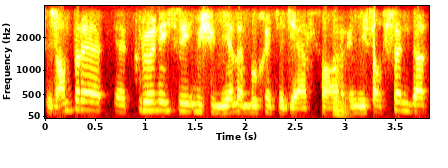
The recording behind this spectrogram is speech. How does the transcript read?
Dis amper 'n kroniese emosionele moegheid wat jy ervaar hmm. en jy sal vind dat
